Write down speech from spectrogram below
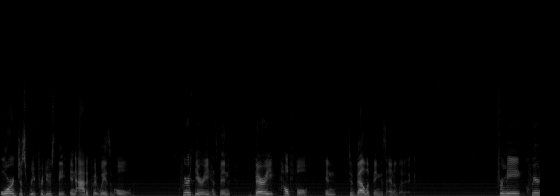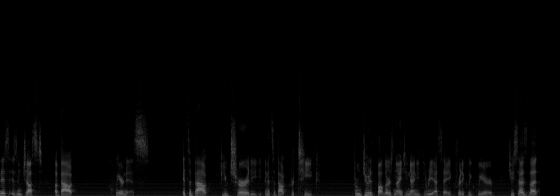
or just reproduce the inadequate ways of old queer theory has been very helpful in developing this analytic. For me, queerness isn't just about queerness. It's about futurity, and it's about critique. From Judith Butler's 1993 essay, Critically Queer, she says that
